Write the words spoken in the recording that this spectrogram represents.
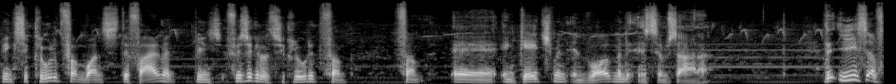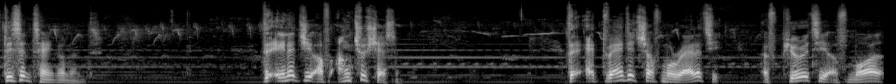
being secluded from one's defilement, being physically secluded from from uh, engagement, involvement in samsara, the ease of disentanglement, the energy of enthusiasm, the advantage of morality, of purity of moral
